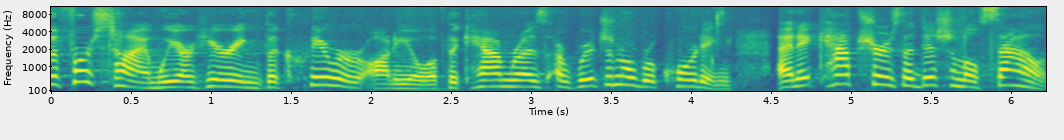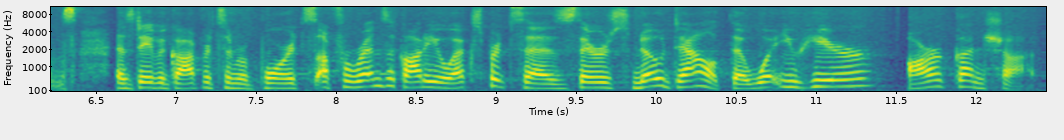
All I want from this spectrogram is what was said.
the first time, we are hearing the clearer audio of the camera's original recording, and it captures additional sounds. As David Gotfredson reports, a forensic audio expert says there's no doubt that what you hear are gunshots.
